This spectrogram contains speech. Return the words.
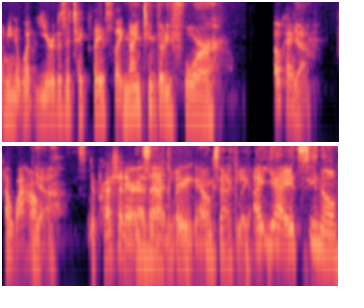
I mean, what year does it take place? Like, 1934. okay, Yeah. oh wow, Yeah. Depression era. exactly Then. There you go. exactly I, yeah it's you know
